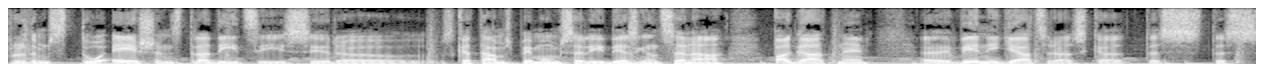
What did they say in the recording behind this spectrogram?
protams, to ēšanas tradīcijas ir uh, skatāmas pie mums arī diezgan senā pagātnē. Uh, vienīgi jāatcerās, ka tas, tas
